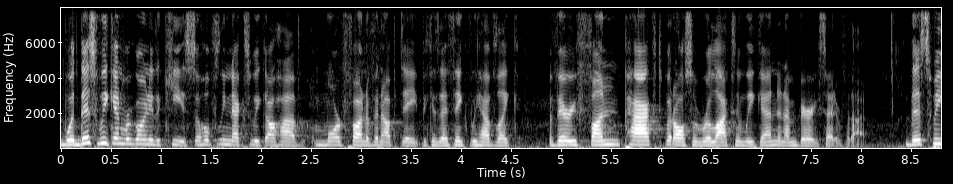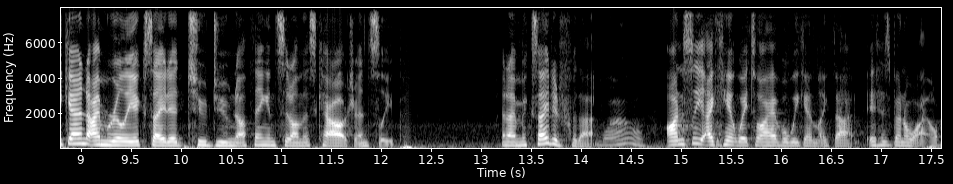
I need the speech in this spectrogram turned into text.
well, this weekend we're going to the Keys, so hopefully next week I'll have more fun of an update because I think we have like a very fun packed but also relaxing weekend, and I'm very excited for that. This weekend, I'm really excited to do nothing and sit on this couch and sleep. And I'm excited for that. Wow. Honestly, I can't wait till I have a weekend like that. It has been a while.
